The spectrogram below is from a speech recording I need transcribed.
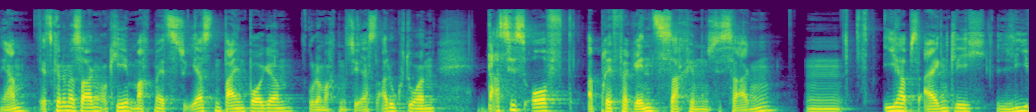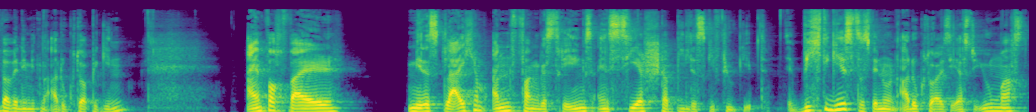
Ja, jetzt könnte man sagen, okay, macht man jetzt zuerst einen Beinbeuger oder macht man zuerst Adduktoren. Das ist oft eine Präferenzsache, muss ich sagen. Hm, ich habe es eigentlich lieber, wenn ich mit einem Adduktor beginne. Einfach weil mir das gleich am Anfang des Trainings ein sehr stabiles Gefühl gibt. Wichtig ist, dass wenn du einen Adduktor als erste Übung machst,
